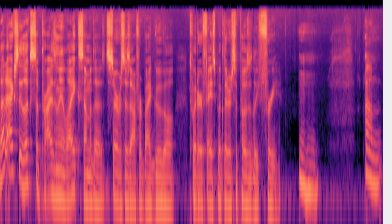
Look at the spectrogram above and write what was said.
That actually looks surprisingly like some of the services offered by Google, Twitter, Facebook that are supposedly free. Mm-hmm. Um,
